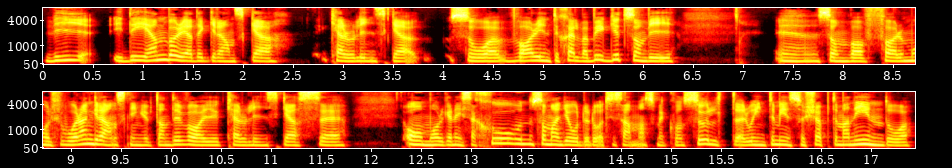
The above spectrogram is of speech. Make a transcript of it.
vi i DN började granska Karolinska så var det inte själva bygget som vi eh, som var föremål för vår granskning, utan det var ju Karolinskas eh, omorganisation som man gjorde då tillsammans med konsulter och inte minst så köpte man in då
